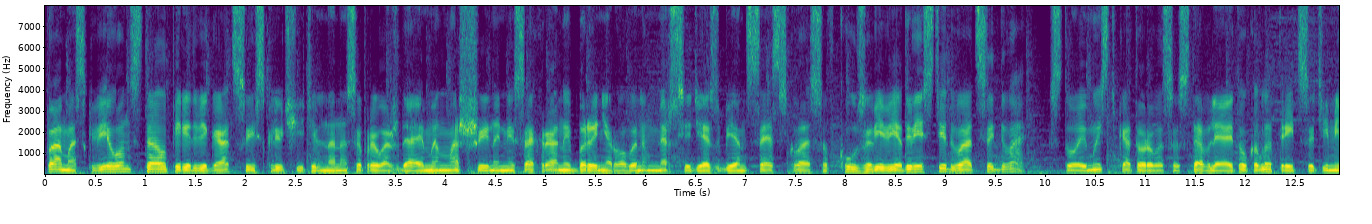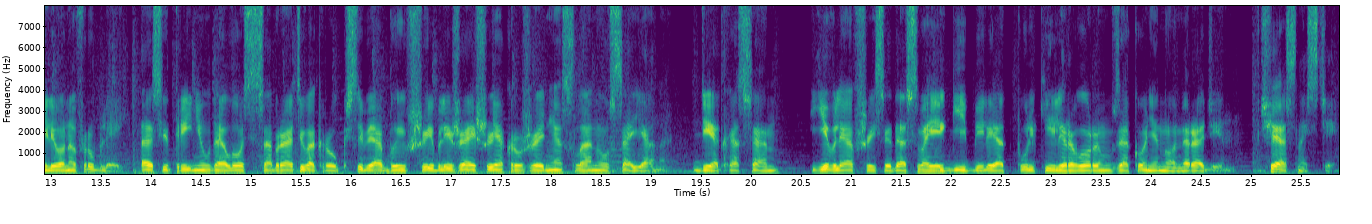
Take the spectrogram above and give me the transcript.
По Москве он стал передвигаться исключительно на сопровождаемом машинами с охраной бронированном Mercedes-Benz S-класса в кузове V222, стоимость которого составляет около 30 миллионов рублей. Осетрине удалось собрать вокруг себя бывшее и ближайшее окружение Слана Усаяна, дед Хасан, являвшийся до своей гибели от пуль киллера вором в законе номер один. В частности,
